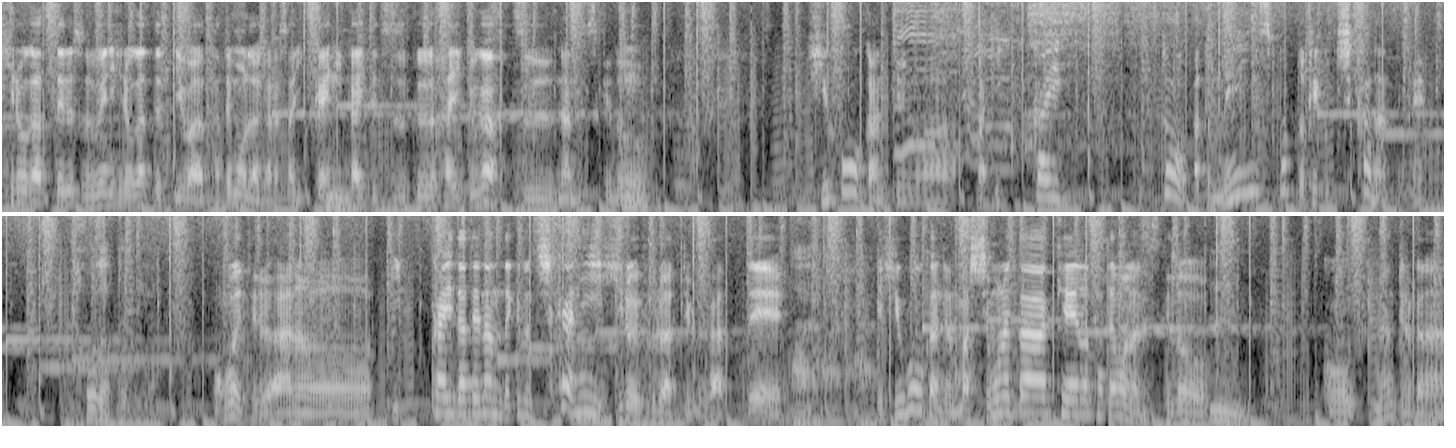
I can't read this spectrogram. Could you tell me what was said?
広がってるその上に広がってっていうのは建物だからさ1階うん。2階って続く俳句が普通なんですけど、うん。秘宝館っていうのは、まあ、1階とあとメインスポット結構地下なんだよね。そうだったっ覚えてる？あのー、1階建てなんだけど地下に広いフロアっていうかがあってけはいはい。で秘宝館っていうのは、まあ、下ネタ系の建物なんですけど、はいうん。こうなんていうのかな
